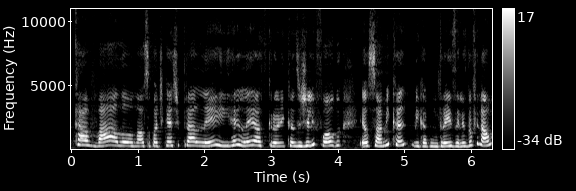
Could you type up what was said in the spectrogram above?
Cavalo, nosso podcast para ler e reler as crônicas de Gelo e Fogo. Eu sou a Mikan, Mika com três N's no final.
